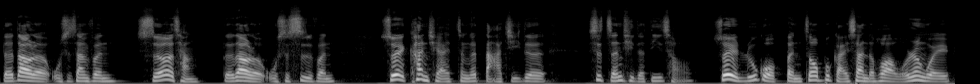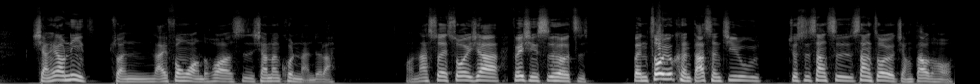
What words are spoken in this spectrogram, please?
得到了五十三分，十二场得到了五十四分，所以看起来整个打击的。是整体的低潮，所以如果本周不改善的话，我认为想要逆转来封网的话是相当困难的啦。好，那再说一下飞行四赫字，本周有可能达成记录，就是上次上周有讲到的哦。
